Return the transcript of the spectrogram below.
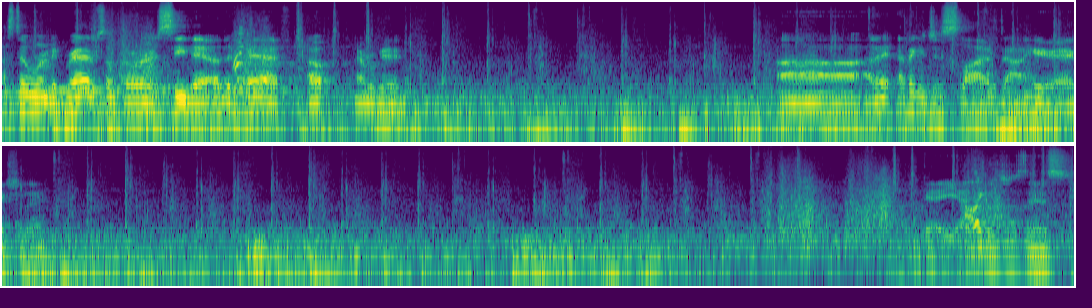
I still wanted to grab something or see that other path. Oh, never good. Uh, I, th I think it just slides down here, actually. Okay, yeah, I think it's just this.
